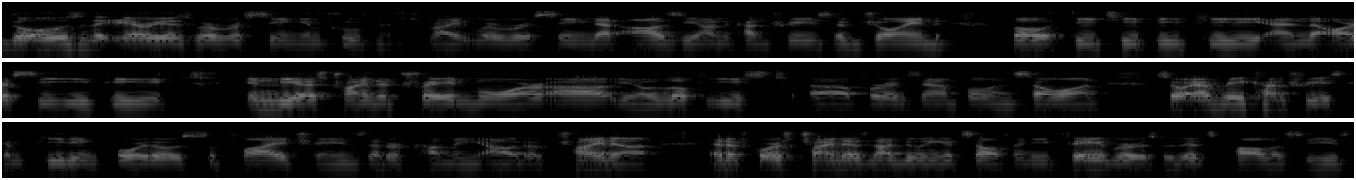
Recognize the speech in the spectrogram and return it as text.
those are the areas where we're seeing improvement, right? Where we're seeing that ASEAN countries have joined both the TPP and the RCEP. India is trying to trade more, uh, you know, look east, uh, for example, and so on. So every country is competing for those supply chains that are coming out of China. And of course, China is not doing itself any favors with its policies.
